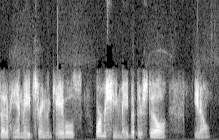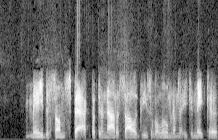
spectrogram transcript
set of handmade strings and cables or machine made, but they're still, you know, made to some spec, but they're not a solid piece of aluminum that you can make to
